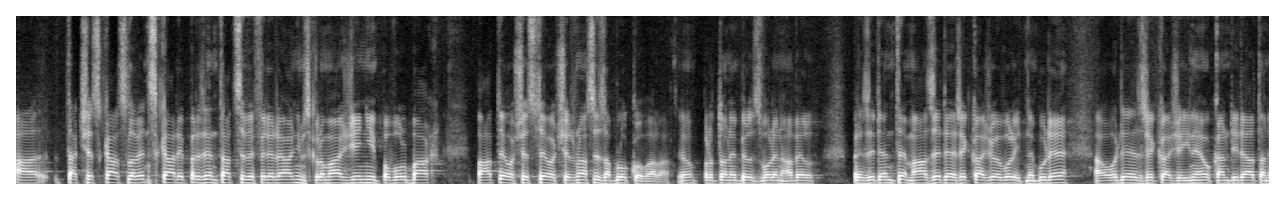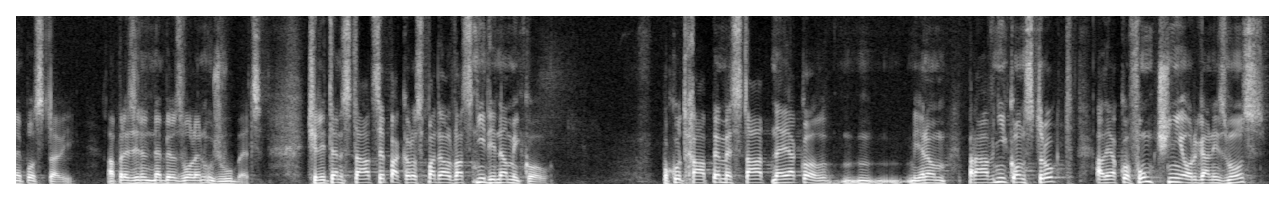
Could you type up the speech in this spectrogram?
a ta česká slovenská reprezentace ve federálním schromáždění po volbách 5. 6. června se zablokovala. Jo? Proto nebyl zvolen Havel prezidentem. HZD řekla, že ho volit nebude a ODS řekla, že jiného kandidáta nepostaví. A prezident nebyl zvolen už vůbec. Čili ten stát se pak rozpadal vlastní dynamikou. Pokud chápeme stát ne jako jenom právní konstrukt, ale jako funkční organismus,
